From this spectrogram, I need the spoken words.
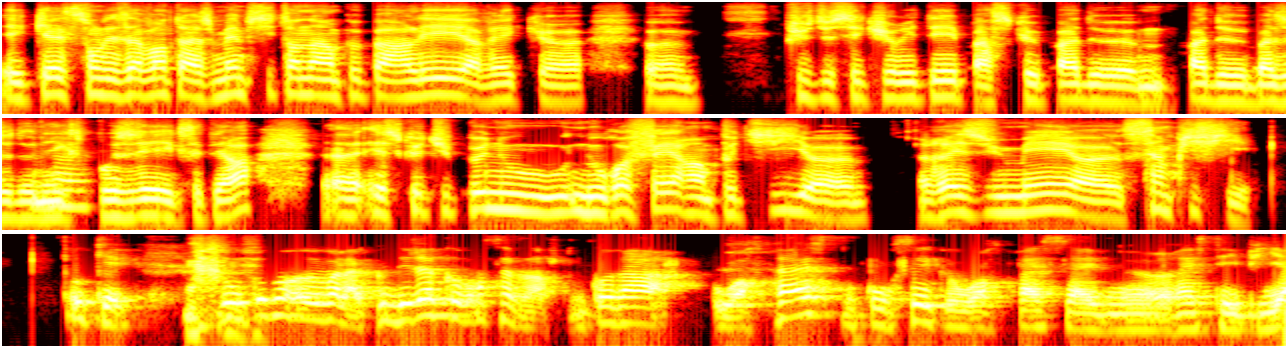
et quels sont les avantages? Même si tu en as un peu parlé avec plus de sécurité parce que pas de pas de base de données exposée, etc. Est-ce que tu peux nous, nous refaire un petit résumé simplifié? Ok. Donc voilà, déjà comment ça marche? Donc on a WordPress, donc on sait que WordPress a une REST API.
